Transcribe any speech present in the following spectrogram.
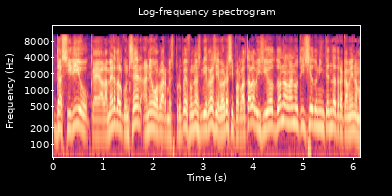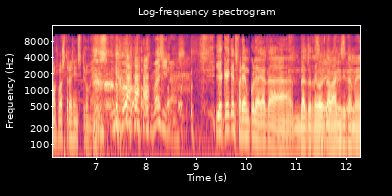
decidiu que a la merda del concert aneu al bar més proper a fer unes birres i a veure si per la televisió dona la notícia d'un intent d'atracament amb els vostres instruments. T'imagines? Jo crec que ens faríem col·legues de, dels atracadors Sí, de bancs sí, i sí. també...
